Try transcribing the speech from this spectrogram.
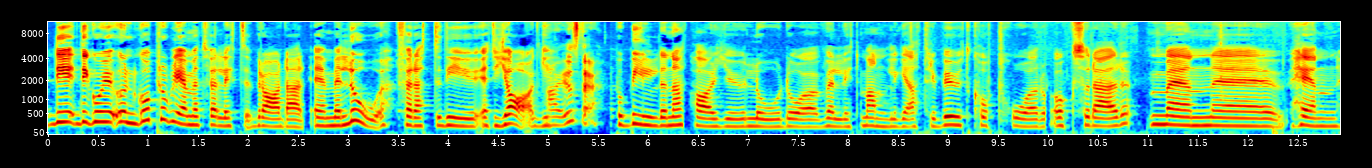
det, det, går ju att undgå problemet väldigt bra där eh, med Lo, för att det är ju ett jag. Ja, just det. På bilderna har ju Lo då väldigt manliga attribut, kort hår och sådär. Men eh, hen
